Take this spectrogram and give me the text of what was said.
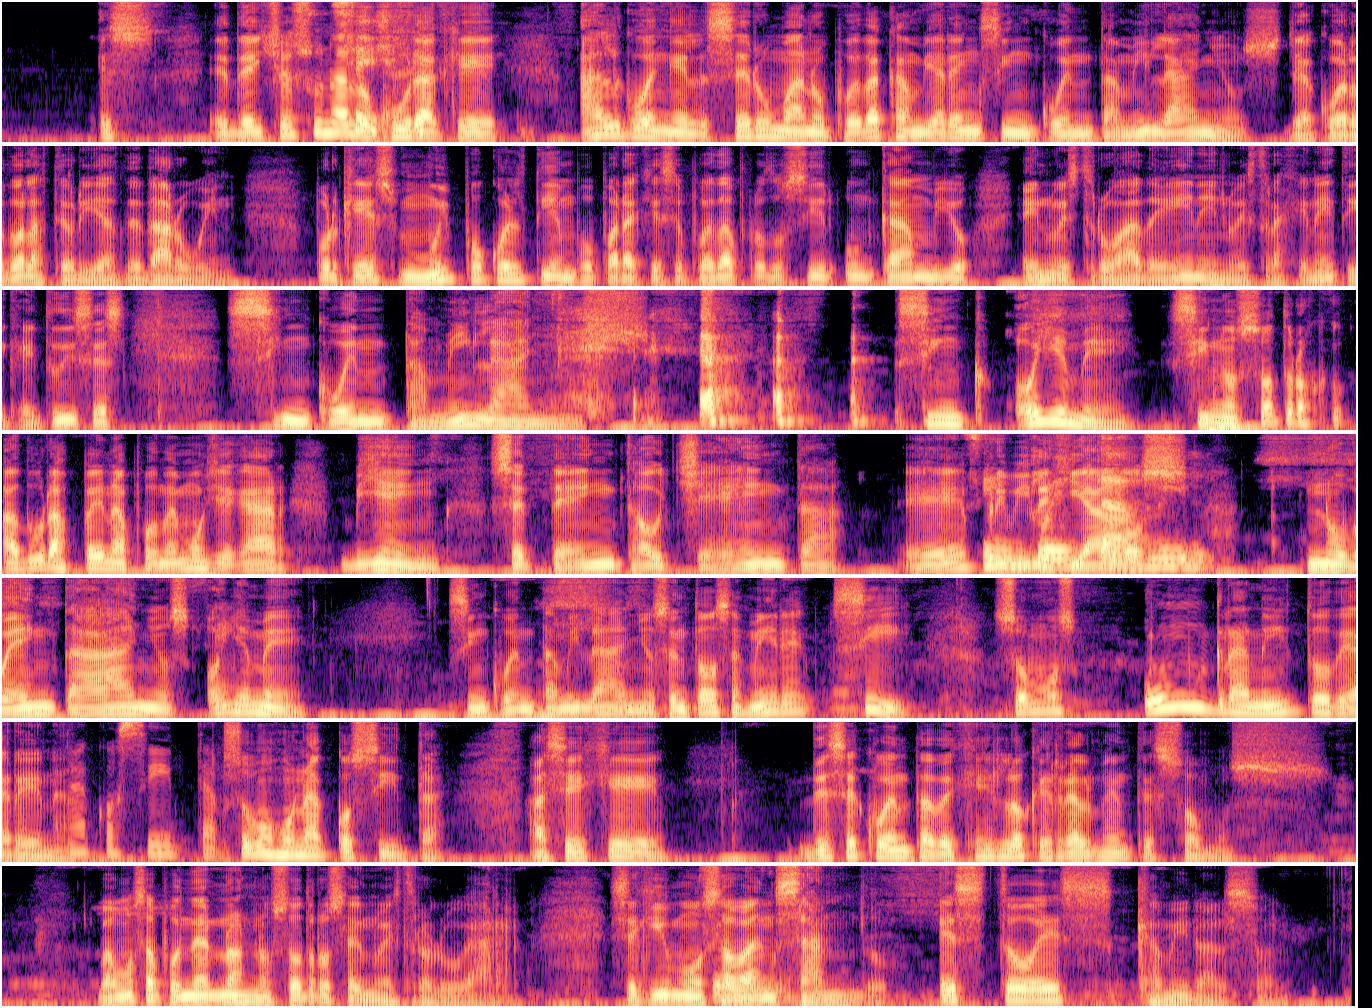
Es, de hecho, es una locura que algo en el ser humano pueda cambiar en 50 mil años, de acuerdo a las teorías de Darwin, porque es muy poco el tiempo para que se pueda producir un cambio en nuestro ADN, en nuestra genética. Y tú dices, 50 mil años. óyeme, si nosotros a duras penas podemos llegar bien, 70, 80, eh, privilegiados, 90 años, óyeme, 50 mil años. Entonces, mire, sí, somos un granito de arena. Una cosita. Somos una cosita. Así que dése cuenta de qué es lo que realmente somos. Vamos a ponernos nosotros en nuestro lugar. Seguimos avanzando. Esto es Camino al Sol.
